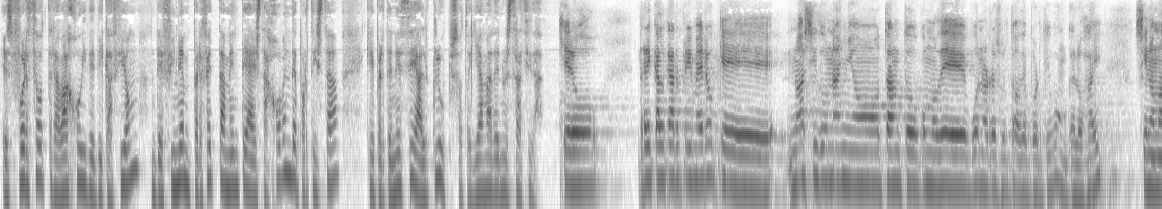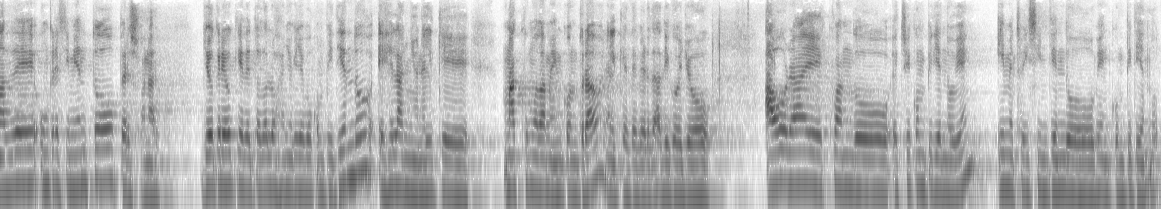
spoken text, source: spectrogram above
Esfuerzo, trabajo y dedicación definen perfectamente a esta joven deportista pertenece al Club Sotoyama de nuestra ciudad. Quiero recalcar primero que no ha sido un año tanto como de buenos resultados deportivos, aunque los hay, sino más de un crecimiento personal. Yo creo que de todos los años que llevo compitiendo es el año en el que más cómoda me he encontrado, en el que de verdad digo yo, ahora es cuando estoy compitiendo bien y me estoy sintiendo bien compitiendo.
